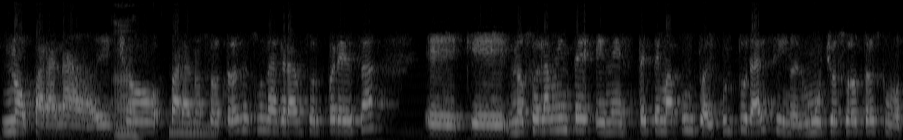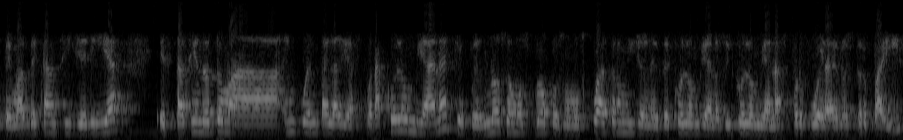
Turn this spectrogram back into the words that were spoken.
No, para nada. De hecho, Ah. para nosotros es una gran sorpresa eh, que no solamente en este tema puntual cultural, sino en muchos otros como temas de Cancillería, está siendo tomada en cuenta la diáspora colombiana, que pues no somos pocos, somos cuatro millones de colombianos y colombianas por fuera de nuestro país,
